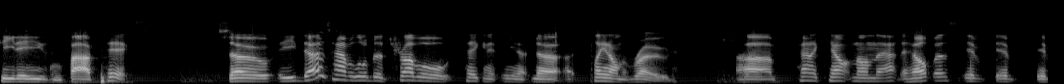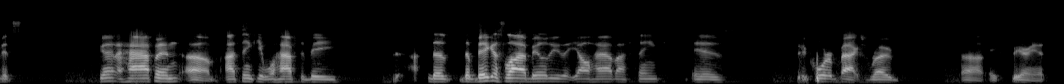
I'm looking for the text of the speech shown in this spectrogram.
TDs and five picks. So he does have a little bit of trouble taking it, you know, uh, playing on the road. Um, kind of counting on that to help us if if if it's going to happen. Um, I think it will have to be the the biggest liability that y'all have. I think is the quarterback's road uh, experience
